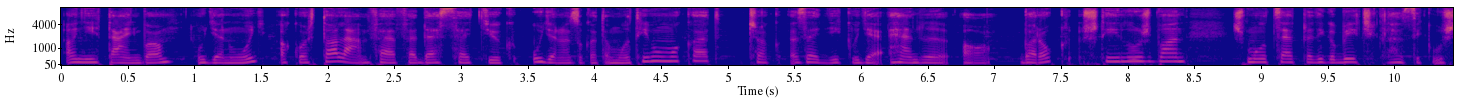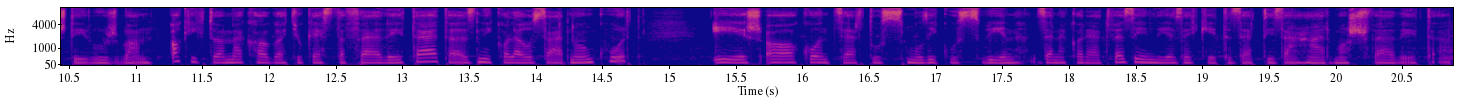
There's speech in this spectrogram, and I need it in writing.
a nyitányba ugyanúgy, akkor talán felfedezhetjük ugyanazokat a motivumokat, csak az egyik ugye Handel a barokk stílusban, és Mozart pedig a bécsi klasszikus stílusban. Akiktől meghallgatjuk ezt a felvételt, az Nikolaus Arnonkurt, és a Concertus Musicus Wien zenekarát vezényli, ez egy 2013-as felvétel.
